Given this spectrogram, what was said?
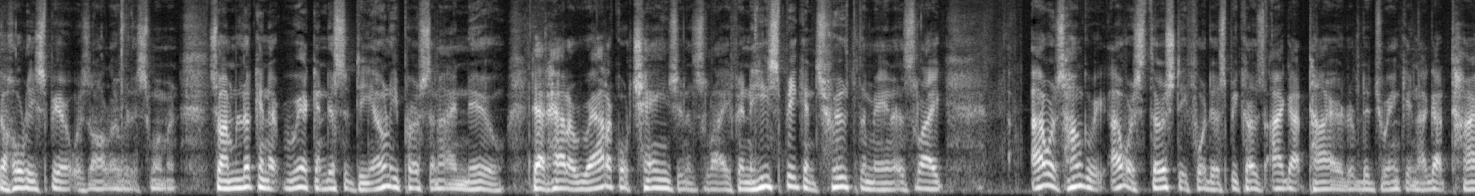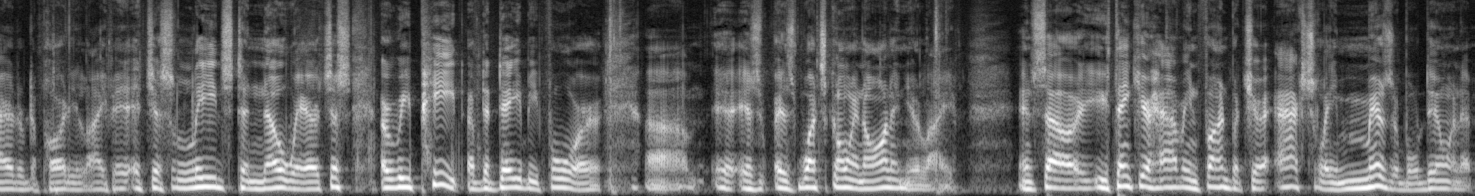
The Holy Spirit was all over this woman. So I'm looking at Rick, and this is the only person I knew that had a radical change in his life, and he's speaking truth to me, and it's like, I was hungry. I was thirsty for this because I got tired of the drinking. I got tired of the party life. It, it just leads to nowhere. It's just a repeat of the day before um, is, is what's going on in your life. And so you think you're having fun, but you're actually miserable doing it.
